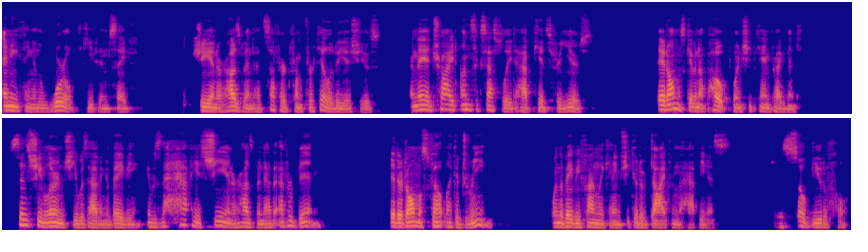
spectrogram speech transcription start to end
anything in the world to keep him safe. She and her husband had suffered from fertility issues, and they had tried unsuccessfully to have kids for years. They had almost given up hope when she became pregnant. Since she learned she was having a baby, it was the happiest she and her husband had ever been. It had almost felt like a dream. When the baby finally came, she could have died from the happiness. He was so beautiful,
